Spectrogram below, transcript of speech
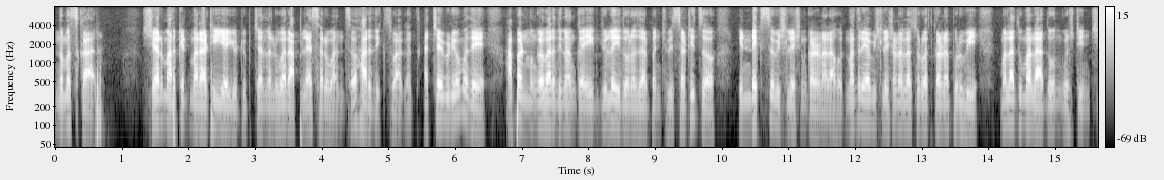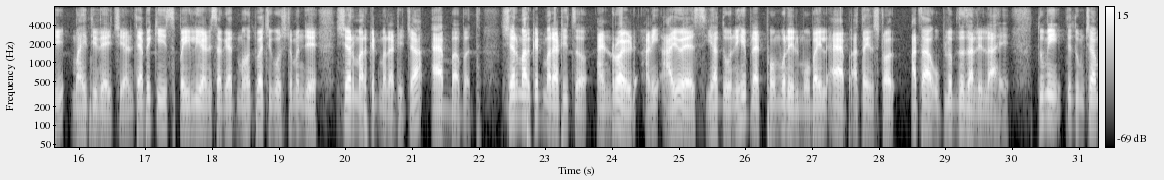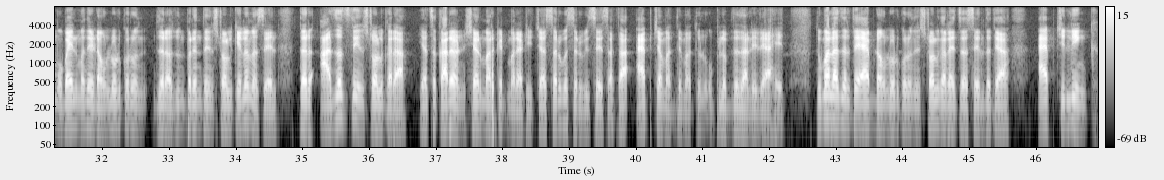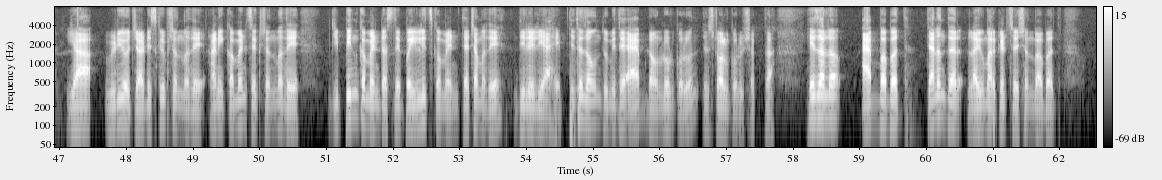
नमस्कार. Share market Marathi या YouTube चॅनलवर आपल्या सर्वांचं हार्दिक स्वागत. आजच्या व्हिडिओमध्ये आपण मंगळवार दिनांक एक जुलै दोन हजार पंचवीससाठीचं इंडेक्सचं विश्लेषण करणार आहोत. मात्र या विश्लेषणाला सुरुवात करण्यापूर्वी मला तुम्हाला दोन गोष्टींची माहिती द्यायची आणि त्यापैकी पहिली आणि सगळ्यात महत्त्वाची गोष्ट म्हणजे शेअर मार्केट मराठीच्या ॲपबाबत शेअर मार्केट मराठीचं अँड्रॉइड आणि आय ओ एस ह्या दोन्ही प्लॅटफॉर्मवरील मोबाईल ॲप आता इन्स्टॉल आता उपलब्ध झालेलं आहे. तुम्ही ते तुमच्या मोबाईलमध्ये डाउनलोड करून जर अजूनपर्यंत इन्स्टॉल केलं नसेल तर आजच ते इन्स्टॉल करा. याचं कारण शेअर मार्केट मराठीच्या सर्व सर्व्हिसेस आता ॲपच्या माध्यमातून उपलब्ध झालेले आहेत. तुम्हाला जर ते ॲप डाउनलोड करून इन्स्टॉल करायचं असेल तर त्या ॲपची लिंक ह्या व्हिडिओच्या डिस्क्रिप्शनमध्ये आणि कमेंट सेक्शनमध्ये जी पिन कमेंट असते पहिलीच कमेंट त्याच्यामध्ये दिलेली आहे. तिथे जाऊन तुम्ही ते ॲप डाउनलोड करून इन्स्टॉल करू शकता. हे झालं ॲपबाबत त्यानंतर लाईव्ह मार्केट सेशनबाबत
